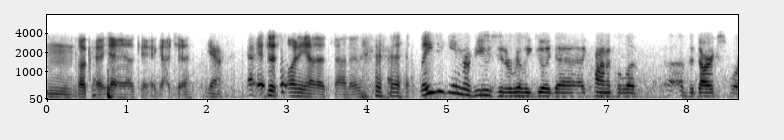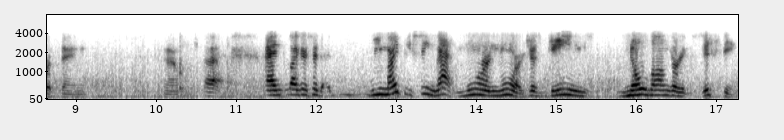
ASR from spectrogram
Mm, okay, yeah, yeah, okay, I gotcha. yeah. It's just funny how that sounded. Lazy Game Reviews did a really good uh, chronicle of of the Dark Sport thing. You know, uh, and like I said, we might be seeing that more and more. Just games no longer existing,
